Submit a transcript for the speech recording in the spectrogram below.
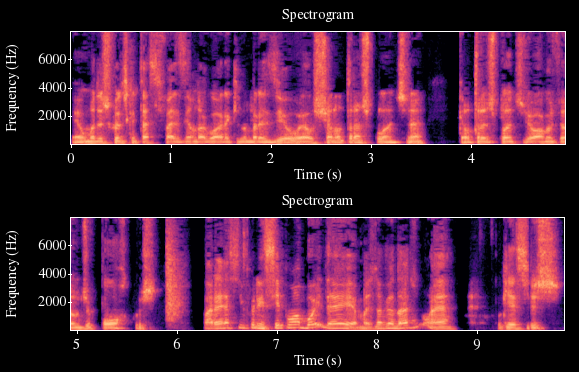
é, uma das coisas que está se fazendo agora aqui no Brasil é o xenotransplante, né? Que é o transplante de órgãos de porcos. Parece, em princípio, uma boa ideia, mas na verdade não é, porque esses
